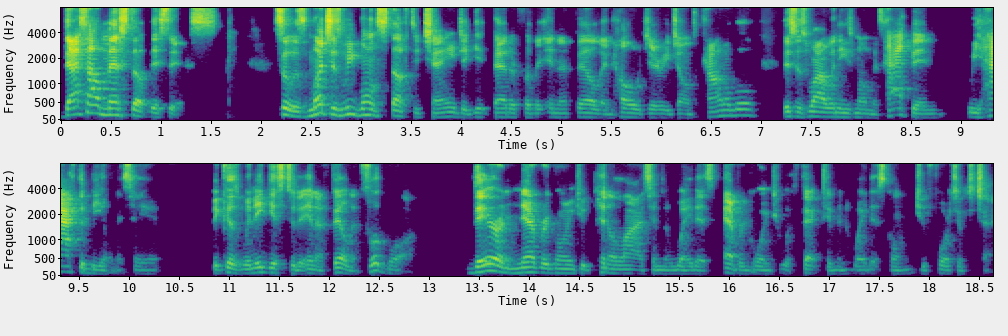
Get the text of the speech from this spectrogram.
That's how messed up this is. So, as much as we want stuff to change and get better for the NFL and hold Jerry Jones accountable, this is why when these moments happen, we have to be on his head. Because when it gets to the NFL and football, they're never going to penalize him in a way that's ever going to affect him in a way that's going to force him to change.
